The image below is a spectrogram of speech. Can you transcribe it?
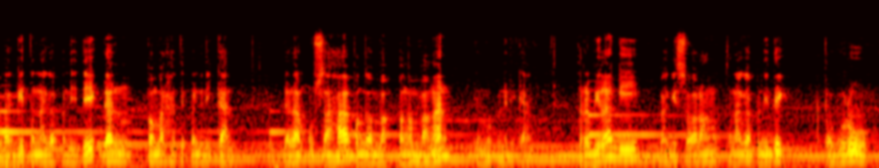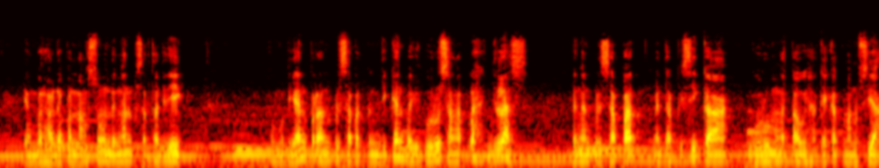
bagi tenaga pendidik dan pemerhati pendidikan dalam usaha pengembangan ilmu pendidikan. Terlebih lagi bagi seorang tenaga pendidik atau guru yang berhadapan langsung dengan peserta didik. Kemudian peran filsafat pendidikan bagi guru sangatlah jelas. Dengan filsafat metafisika, guru mengetahui hakikat manusia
